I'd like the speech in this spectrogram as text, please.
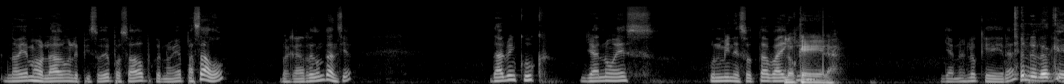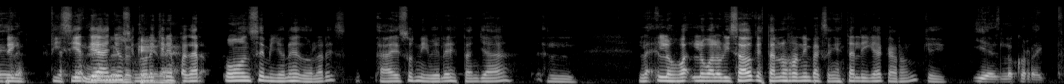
no habíamos hablado en el episodio pasado porque no había pasado, valga la redundancia. Dalvin Cook ya no es un Minnesota Viking, Lo que era. Ya no es lo que era. No es lo que era. 27 No es años no que le era. quieren pagar 11 millones de dólares. A esos niveles están ya el- la- lo, va- lo valorizado que están los running backs en esta liga, cabrón, que Y es lo correcto.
